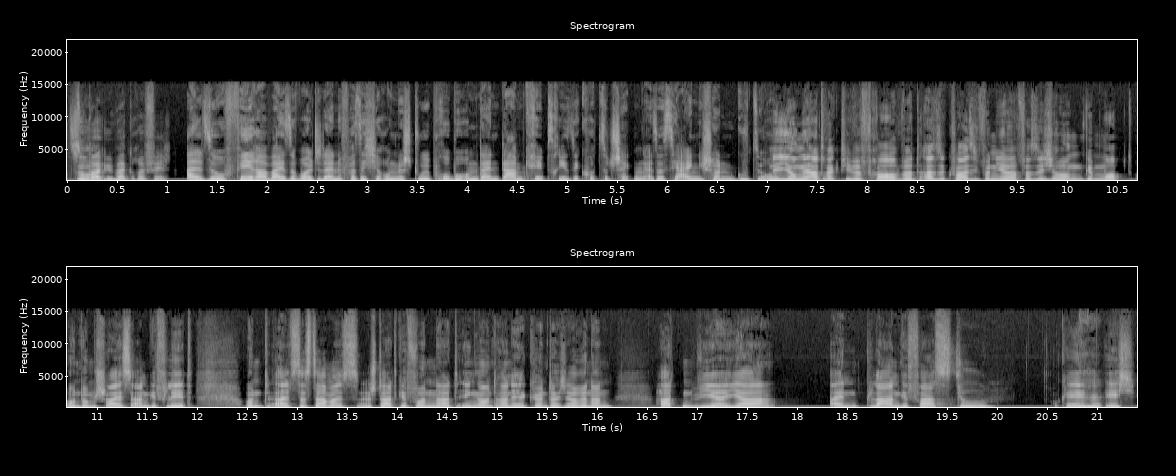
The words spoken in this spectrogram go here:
So. Super übergriffig. Also fairerweise wollte deine Versicherung eine Stuhlprobe, um dein Darmkrebsrisiko zu checken. Also ist ja eigentlich schon gut so. Eine junge, attraktive Frau wird also quasi von ihrer Versicherung gemobbt und um Scheiße angefleht. Und als das damals äh, stattgefunden hat, Inga und Hanne, ihr könnt euch erinnern, hatten wir ja einen Plan gefasst. Du. Okay, Mhm. ich.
